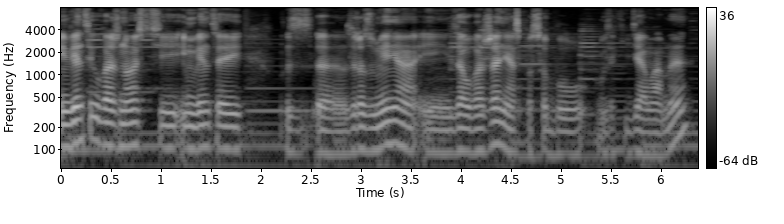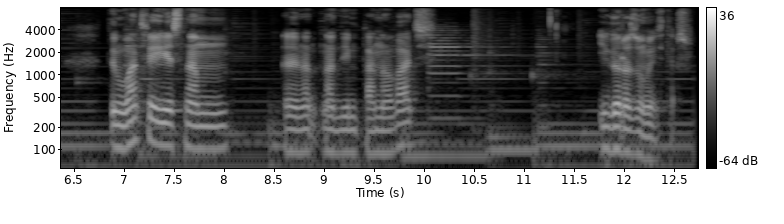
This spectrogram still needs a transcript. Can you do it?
im więcej uważności, im więcej e, zrozumienia i zauważenia sposobu, w jaki działamy, tym łatwiej jest nam e, nad, nad nim panować i go rozumieć też.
